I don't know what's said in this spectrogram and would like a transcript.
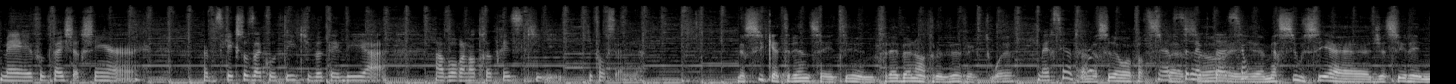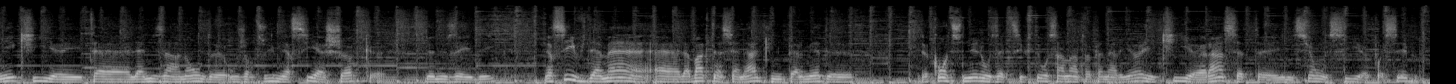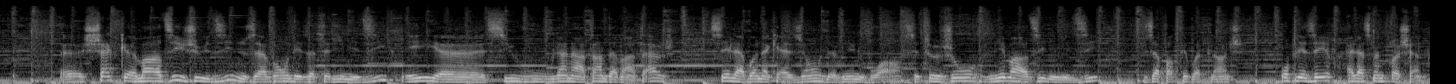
mais il faut que tu ailles chercher un, un, petit quelque chose à côté qui va t'aider à, avoir une entreprise qui, qui fonctionne. Merci Catherine, ça a été une très belle entrevue avec toi. Merci à toi. Euh, merci d'avoir participé à ça. Et euh, merci aussi à Jessie Régnier qui euh, est à la mise en onde aujourd'hui. Merci à Choc de nous aider. Merci évidemment à la Banque nationale qui nous permet de, de continuer nos activités au centre d'entrepreneuriat et qui euh, rend cette euh, émission aussi euh, possible. chaque mardi et jeudi, nous avons des ateliers midi et si vous voulez en entendre davantage, c'est la bonne occasion de venir nous voir. C'est toujours les mardis et les midis. Vous apportez votre lunch. Au plaisir, à la semaine prochaine.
